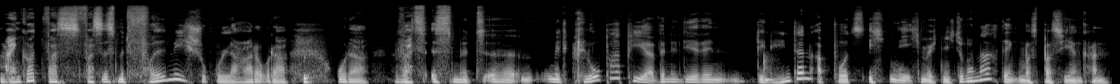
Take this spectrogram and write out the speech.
mein Gott, was, was ist mit Vollmilchschokolade oder, oder was ist mit, äh, mit Klopapier, wenn du dir den, den Hintern abputzt? Ich, nee, ich möchte nicht drüber nachdenken, was passieren kann.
